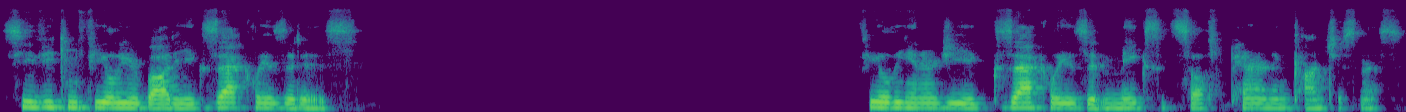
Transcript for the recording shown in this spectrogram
See if you can feel your body exactly as it is. Feel the energy exactly as it makes itself apparent in consciousness.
